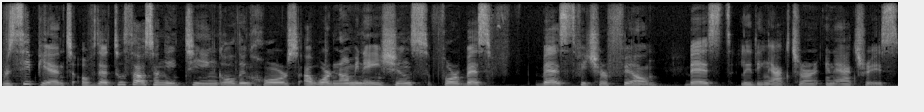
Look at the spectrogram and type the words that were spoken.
recipient of the 2018 Golden Horse Award nominations for Best, Best Feature Film, Best Leading Actor and Actress,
